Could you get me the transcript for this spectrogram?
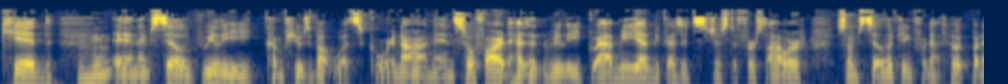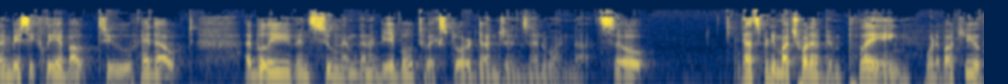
kid, Mm-hmm. and I'm still really confused about what's going on. And so far, it hasn't really grabbed me yet because it's just the first hour, so I'm still looking for that hook. But I'm basically about to head out, I believe, and soon I'm gonna be able to explore dungeons and whatnot. So that's pretty much what I've been playing. What about you?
